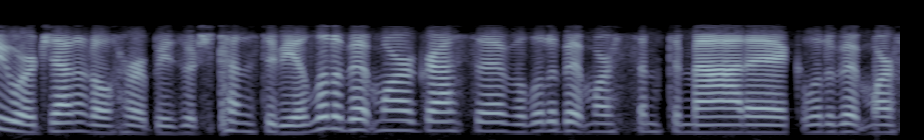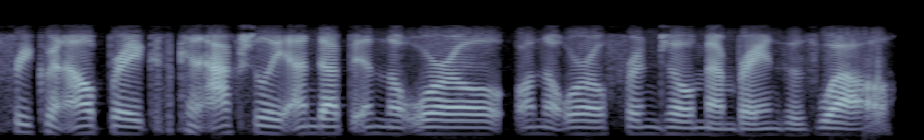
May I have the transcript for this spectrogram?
2 or genital herpes, which tends to be a little bit more aggressive, a little bit more symptomatic, a little bit more frequent outbreaks, can actually end up in the oral on the oral pharyngeal membranes as well.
